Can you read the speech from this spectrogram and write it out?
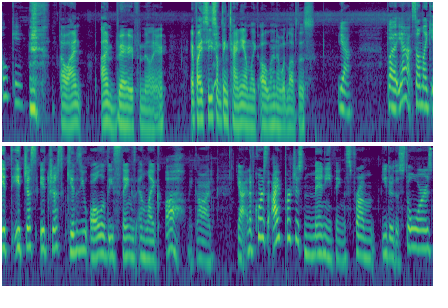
okay Oh, I'm I'm very familiar. If I see something tiny, I'm like, oh, Lena would love this. yeah but yeah so i'm like it it just it just gives you all of these things and like oh my god yeah and of course i've purchased many things from either the stores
